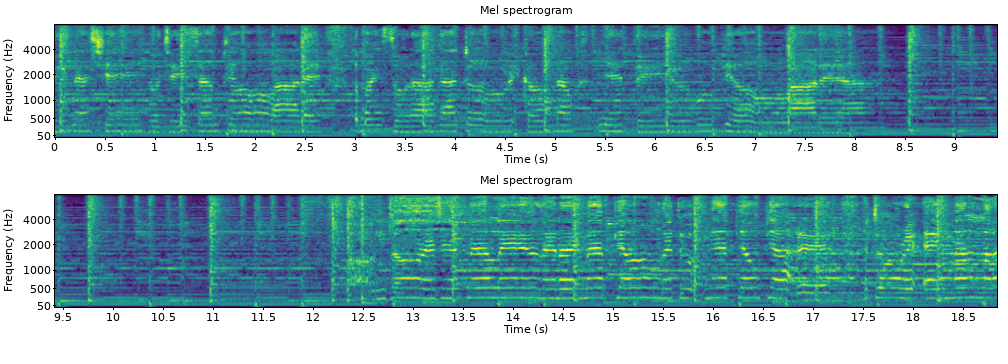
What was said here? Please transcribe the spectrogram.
ရီနဲ့ရှိကိုကြည်စမ်းပြောပါတယ်သမိုင်းဆိုတာကတို့ရကောင်းတော့မြင်သိယူဖို့ပြောပါတယ် တော်ရခြင်းနဲ့လင်းနေနိုင်မဲ့ပြောင်းလေသူအမြဲပြောင်းပြတယ်တော်ရအိမ်မလာ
